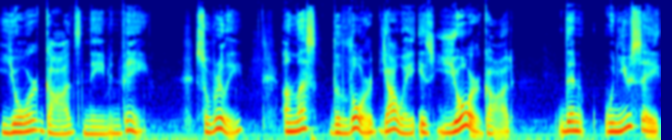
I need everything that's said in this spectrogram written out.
your God's name in vain. So, really, unless the Lord, Yahweh, is your God, then when you say,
